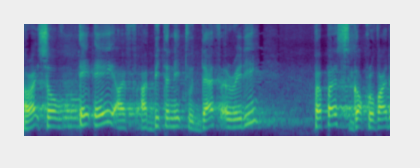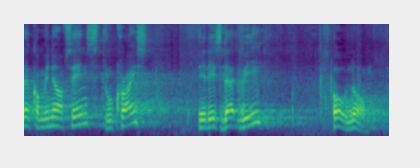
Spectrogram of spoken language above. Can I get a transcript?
All right, so 8a, I've, I've beaten it to death already. Purpose, God provided communion of saints through Christ. It is that we, oh no,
